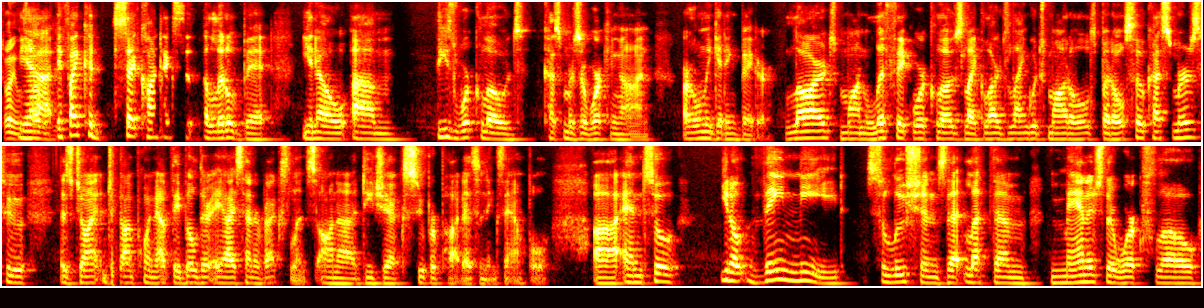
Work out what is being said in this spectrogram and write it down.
Tony, yeah, if I could set context a little bit, you know, um, these workloads customers are working on are only getting bigger. Large monolithic workloads like large language models, but also customers who, as John, John pointed out, they build their AI center of excellence on a DGX SuperPod as an example. Uh, and so, you know, they need solutions that let them manage their workflow,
